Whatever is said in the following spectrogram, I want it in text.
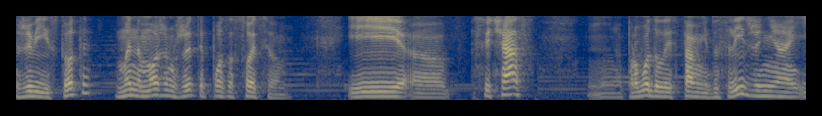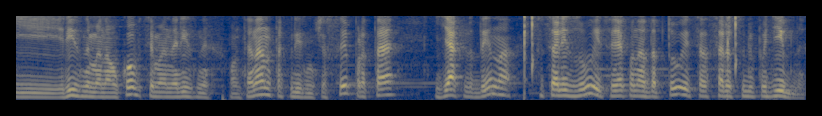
живі істоти, ми не можемо жити поза соціумом. І е, свій час проводились певні дослідження і різними науковцями на різних континентах в різні часи про те, як людина соціалізується, як вона адаптується серед собі подібних.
